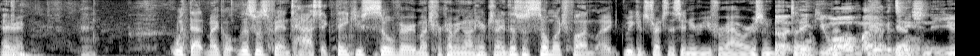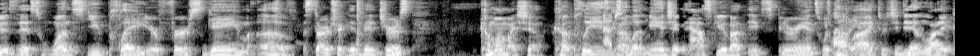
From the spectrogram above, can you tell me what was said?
anyway, with that, Michael, this was fantastic. Thank you so very much for coming on here tonight. This was so much fun. Like we could stretch this interview for hours. And, Uh, but, uh, thank you all. My yeah, invitation to you is this: once you play your first game of Star Trek Adventures, come on my show. Come, please come. Let me and Jim ask you about the experience, what you Oh, yeah. liked, what you didn't like.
